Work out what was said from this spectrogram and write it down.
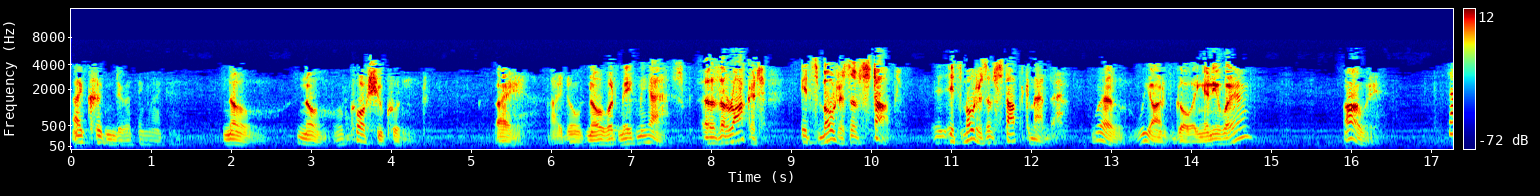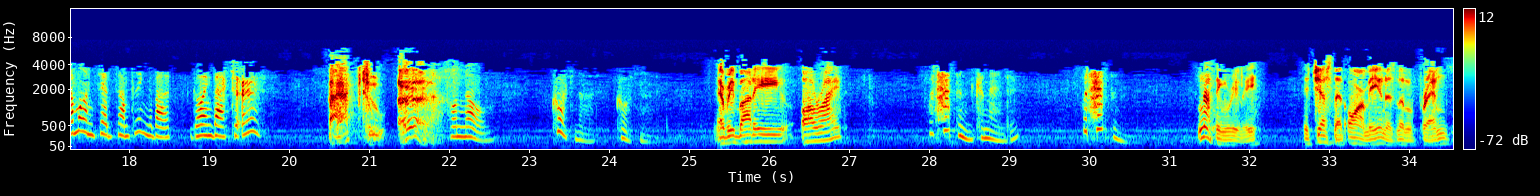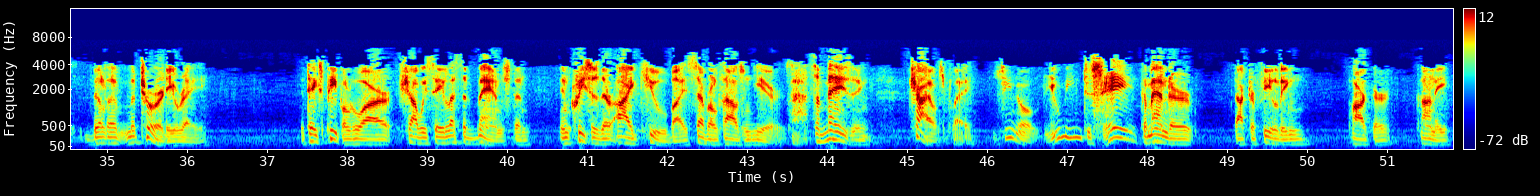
I couldn't do a thing like that. No. No, of course you couldn't. I. I don't know what made me ask. Uh, the rocket, its motors have stopped. Its motors have stopped, Commander. Well, we aren't going anywhere. Are we? Someone said something about going back to Earth. Back to Earth? Oh, no. Of course not. Of course not. Everybody all right? What happened, Commander? What happened? Nothing really. It's just that Army and his little friends built a maturity ray. It takes people who are, shall we say, less advanced and increases their IQ by several thousand years. That's amazing. Child's play. Zeno, do you mean to say. Commander, Dr. Fielding, Parker, Connie,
